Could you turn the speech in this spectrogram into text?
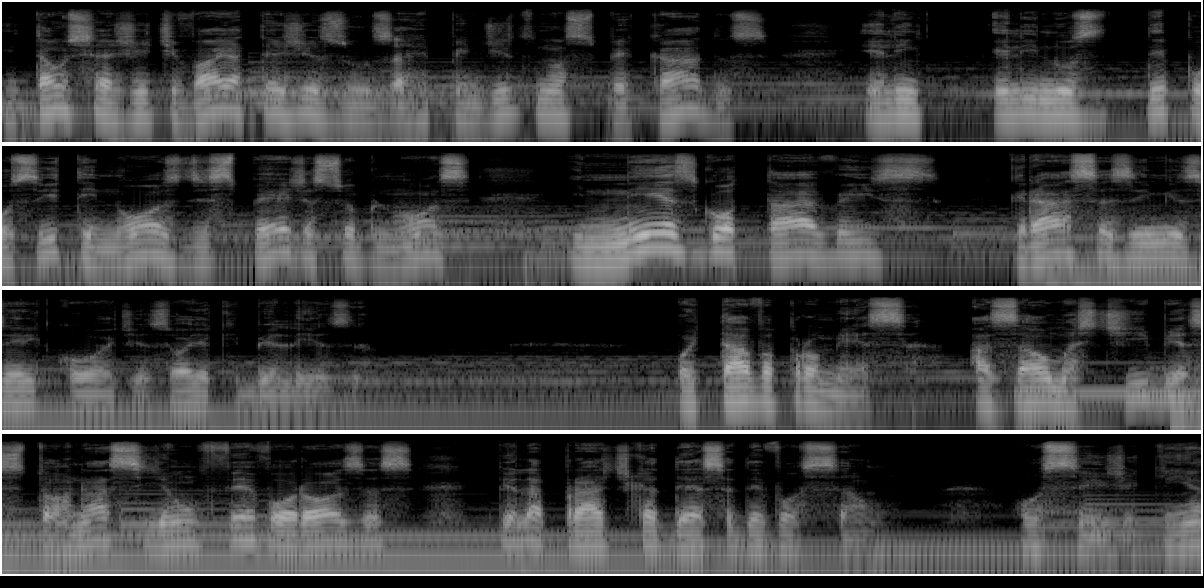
Então, se a gente vai até Jesus arrependido dos nossos pecados, ele, ele nos deposita em nós, despeja sobre nós inesgotáveis graças e misericórdias. Olha que beleza. Oitava promessa: as almas tíbias tornar-se-ão fervorosas pela prática dessa devoção. Ou seja, quem é,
